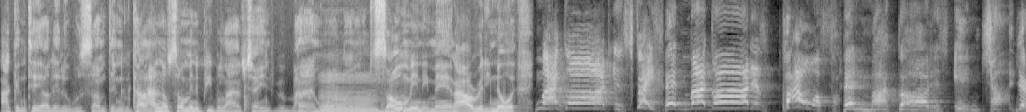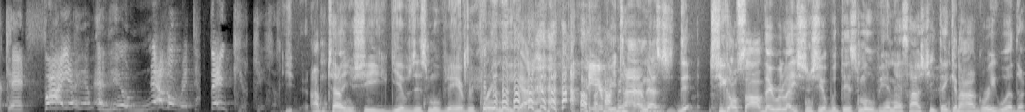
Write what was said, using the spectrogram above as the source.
I can tell that it was something because I know so many people lives changed behind War Room. Mm-hmm. So many, man. I already know it. My God is faith, and my God is powerful, and And my God is in charge. You can't fire him and he'll never retire. Thank you, Jesus. I'm telling you, she gives this movie to every friend we got. every time, that's she gonna solve their relationship with this movie, and that's how she thinking. I agree with her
